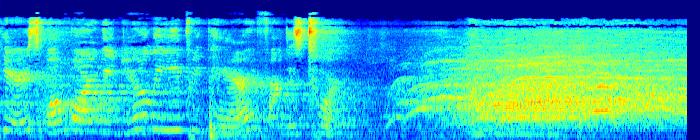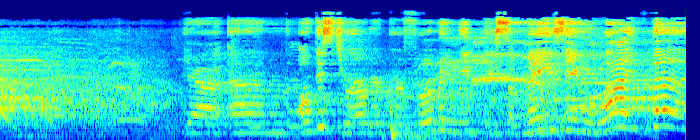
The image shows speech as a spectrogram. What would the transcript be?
Here's one more we newly prepared for this tour. Yeah, and on this tour, we're performing with this amazing live band.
